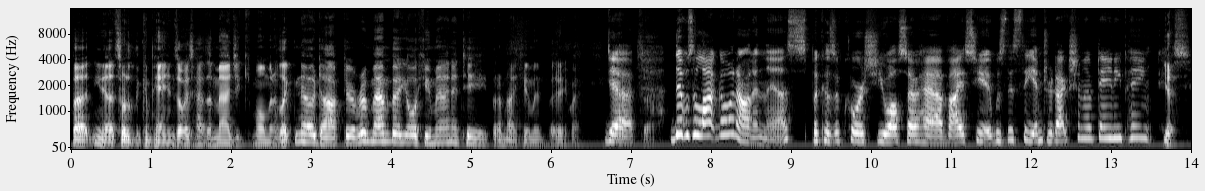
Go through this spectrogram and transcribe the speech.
But you know, that's sort of the companions always have the magic moment of like, no, Doctor, remember your humanity. But I'm not human. But anyway, Yeah. So. There was a lot going on in this because, of course, you also have. I assume was this the introduction of Danny Pink yes,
